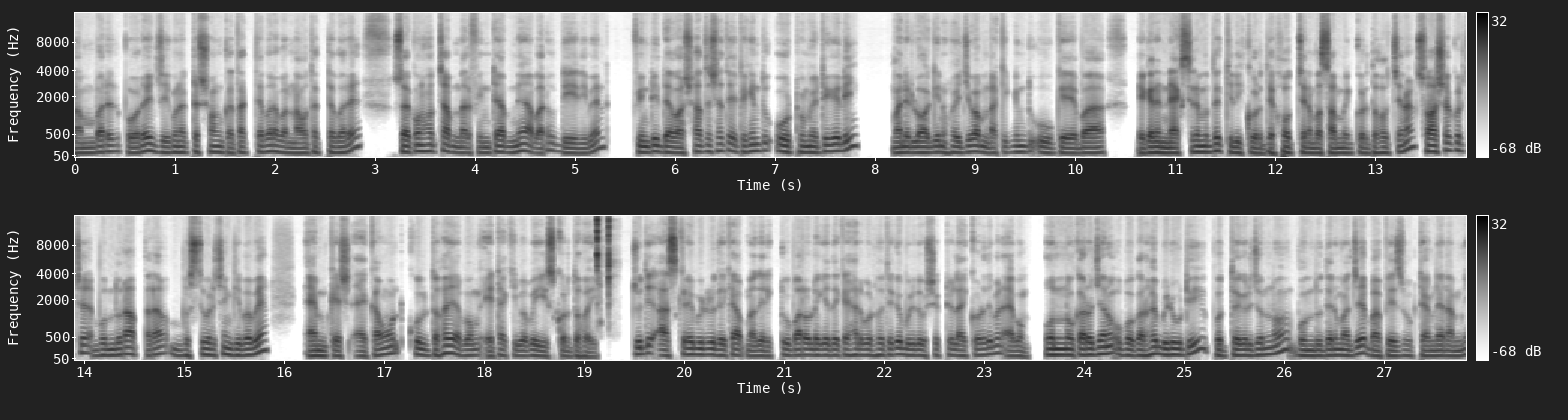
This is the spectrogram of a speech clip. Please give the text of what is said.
নাম্বারের পরে যে কোনো একটা সংখ্যা থাকতে পারে আবার নাও থাকতে পারে। সো এখন হচ্ছে আপনার ফিনটি আপনি আবারও দিয়ে দিবেন। ফিনটি দেওয়ার সাথে সাথে এটা কিন্তু অটোমেটিক্যালি মানে লগ ইন হয়ে যাবে, আপনাকে কিন্তু ওকে বা এখানে নেক্সটের মধ্যে ক্লিক করতে হচ্ছে না বা সাবমিট করতে হচ্ছে না। সো আশা করছি বন্ধুরা আপনারা বুঝতে পেরেছেন কীভাবে এম ক্যাশ অ্যাকাউন্ট খুলতে হয় এবং এটা কীভাবে ইউজ করতে হয়। যদি আজকের ভিডিও দেখে আপনাদের একটু ভালো লেগে দেখে হেল্পফুল হয়ে থাকে ভিডিও অবশ্যই একটু লাইক করে দেবেন এবং অন্য কারও যেন উপকার হয় ভিডিওটি প্রত্যেকের জন্য বন্ধুদের মাঝে বা ফেসবুক টাইমলাইন আপনি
